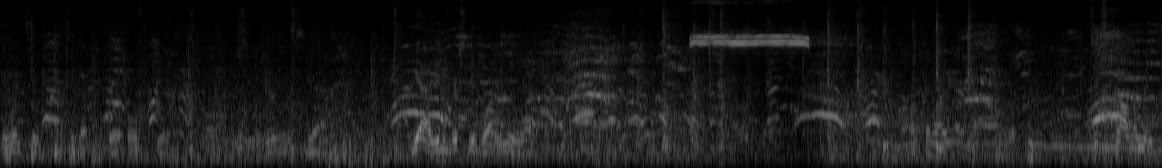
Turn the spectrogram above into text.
They went to, to the, the old field. Yeah. Yeah, University of Waterloo, yeah. Just tell them it's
